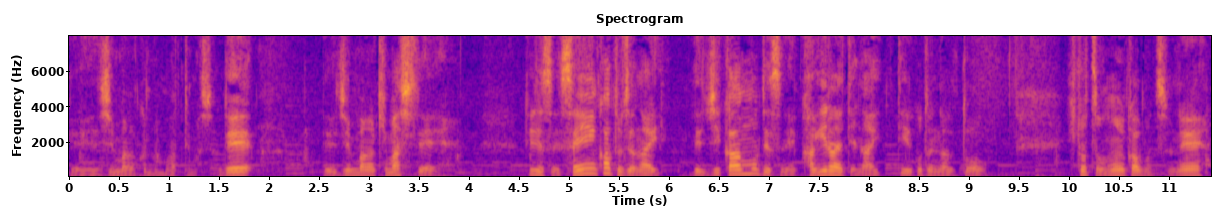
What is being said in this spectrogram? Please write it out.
えー、順番が来るのを待ってました。で、で順番が来まして、でですね、1000円カットじゃない、で、時間もですね、限られてないっていうことになると、一つ思い浮かぶんですよね。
